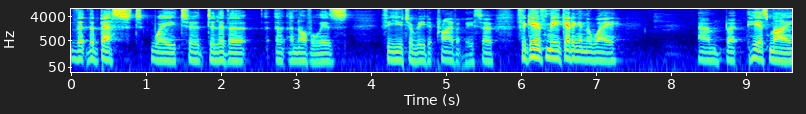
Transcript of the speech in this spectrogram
that the best way to deliver a, a novel is for you to read it privately. So forgive me getting in the way, um, but here's my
